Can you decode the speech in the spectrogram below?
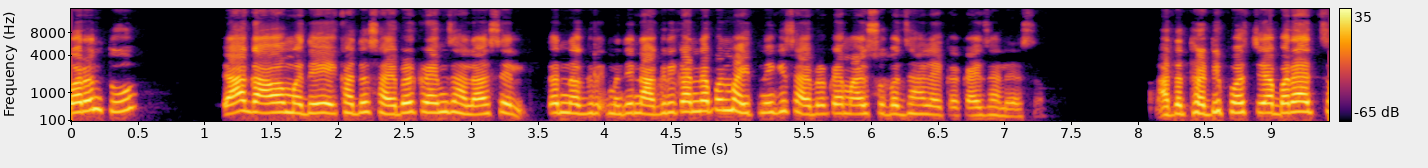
परंतु त्या गावामध्ये एखादं सायबर क्राईम झाला असेल तर नगरी म्हणजे नागरिकांना पण माहीत नाही की सायबर क्राईम माझ्यासोबत झालाय का काय झालंय असं. आता थर्टी फर्स्टच्या बऱ्याच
